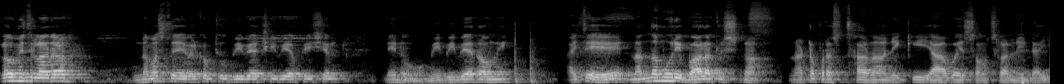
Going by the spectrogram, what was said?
హలో మిత్రులారా నమస్తే welcome to BBR TV official. నేను మీ బీబీఆర్ రావుని. అయితే నందమూరి బాలకృష్ణ నట ప్రస్థానానికి యాభై సంవత్సరాలు నిండాయి.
